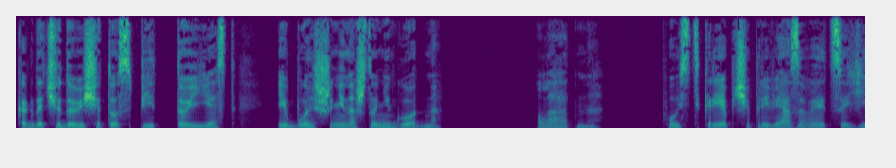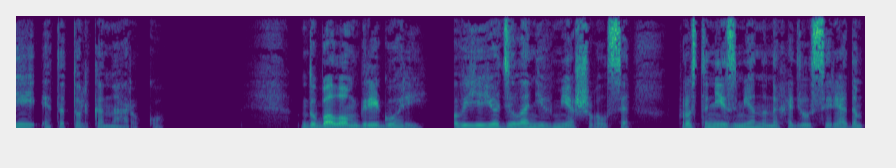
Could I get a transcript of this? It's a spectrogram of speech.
«Когда чудовище то спит, то ест, и больше ни на что не годно. Ладно, пусть крепче привязывается, ей это только на руку». Дуболом Григорий в ее дела не вмешивался, просто неизменно находился рядом,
